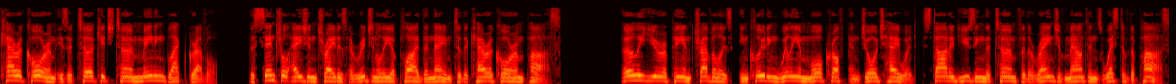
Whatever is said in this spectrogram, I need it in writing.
Karakoram is a Turkic term meaning black gravel. The Central Asian traders originally applied the name to the Karakoram Pass. Early European travelers, including William Moorcroft and George Hayward, started using the term for the range of mountains west of the pass,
